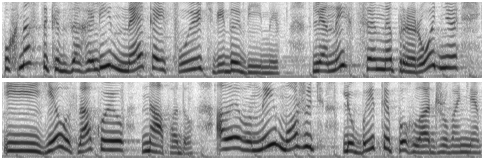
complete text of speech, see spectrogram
Пухнастики взагалі не кайфують від обіймів. Для них це неприродньо і є ознакою нападу. Але вони можуть любити погладжування,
